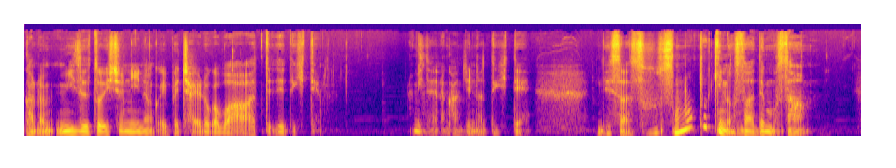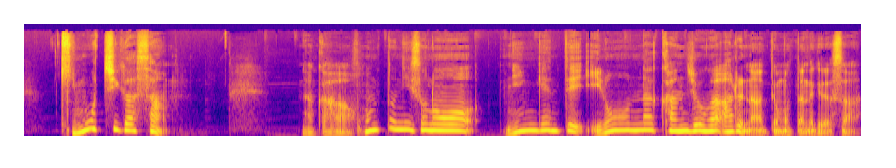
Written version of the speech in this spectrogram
から水と一緒になんかいっぱい茶色がバーって出てきてみたいな感じになってきて。でさその時のさでもさ気持ちがさなんか本当にその人間っていろんな感情があるなって思ったんだけどさ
